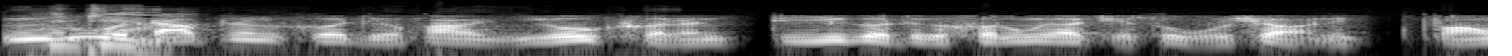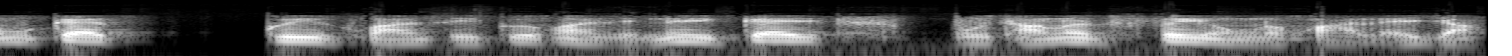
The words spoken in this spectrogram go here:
如果达不成和解的话，有可能第一个这个合同要解除无效，你房屋该。归还谁归还谁？那该补偿的费用的话来讲，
